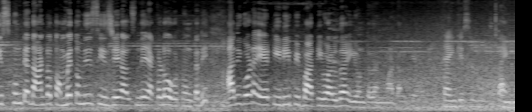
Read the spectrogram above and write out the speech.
తీసుకుంటే దాంట్లో తొంభై తొమ్మిది సీజ్ చేయాల్సిందే ఎక్కడో ఒకటి ఉంటుంది. అది కూడా ఏ టీడీపీ పార్టీ వాళ్ళదో అయి ఉంటుంది అనమాట thank you so much thank you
